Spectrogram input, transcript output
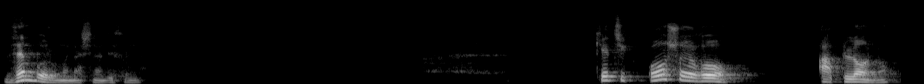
δεν μπορούμε να συναντηθούμε. Και έτσι όσο εγώ απλώνω,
